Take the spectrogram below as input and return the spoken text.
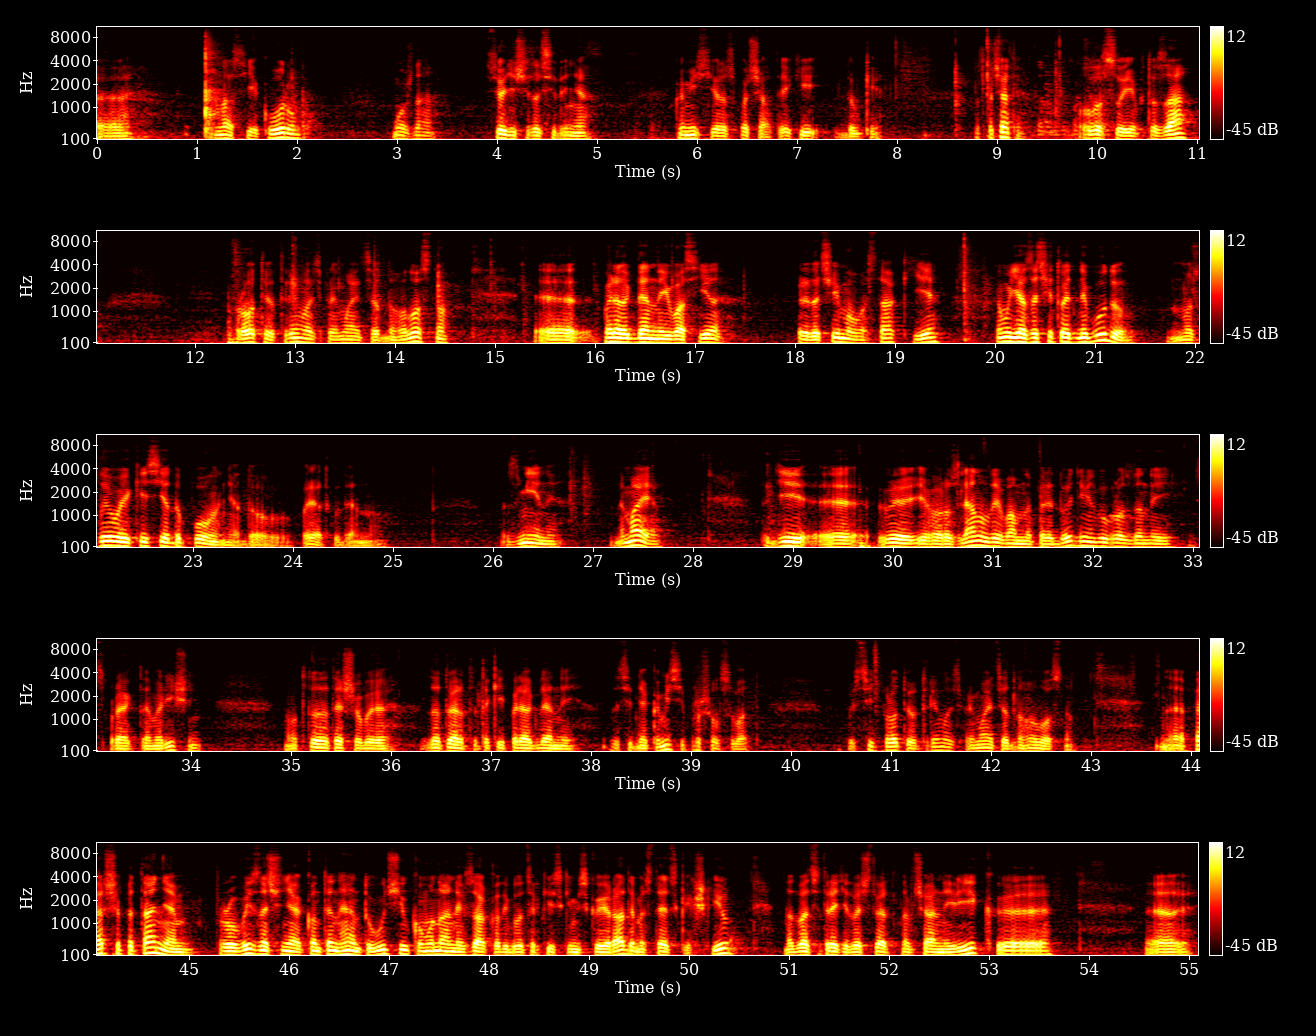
Е, У нас є кворум, можна сьогоднішнє засідання комісії розпочати. Які думки? Розпочати? Голосуємо. Хто за? Проти, утримались, приймається одноголосно. Е, Порядок денний у вас є перед очима, у вас так є. Тому я зачитувати не буду. Можливо, якісь є доповнення до порядку денного. Зміни немає? Тоді е, ви його розглянули, вам напередодні він був розданий з проектами рішень. От за те, щоб затвердити такий порядок денний засідання комісії, прошу голосувати. Пустіть проти, утримались, приймається одноголосно. Е, Перше питання про визначення контингенту учнів комунальних закладів Білоцерківської міської ради, мистецьких шкіл на 23-24 навчальний рік. Е,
